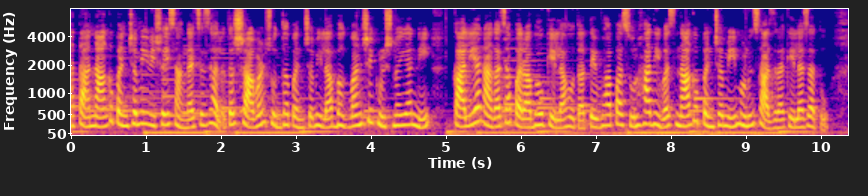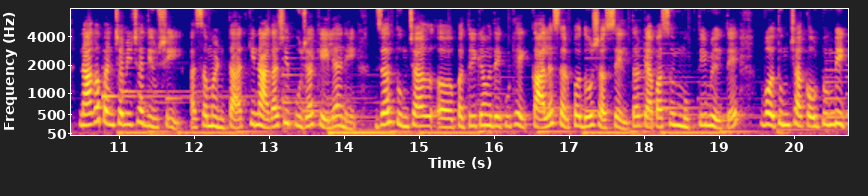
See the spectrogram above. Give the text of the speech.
आता नागपंचमीविषयी सांगायचं झालं तर श्रावण शुद्ध पंचमीला भगवान श्रीकृष्ण यांनी कालिया नागाचा पराभव केला होता. तेव्हापासून हा दिवस नागपंचमी म्हणून साजरा केला जातो. नागपंचमीच्या दिवशी असं म्हणतात की नागाची पूजा केल्याने जर तुमच्या पत्रिकेमध्ये कुठे कालसर्पदोष असेल तर त्यापासून मुक्ती मिळते व तुमच्या कौटुंबिक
